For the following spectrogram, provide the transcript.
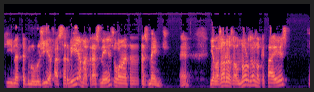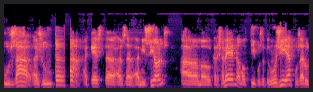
quina tecnologia fa servir, emetràs més o emetràs menys. Eh? I aleshores el Nordhaus el que fa és posar, ajuntar aquestes emissions amb el creixement, amb el tipus de tecnologia, posar-ho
